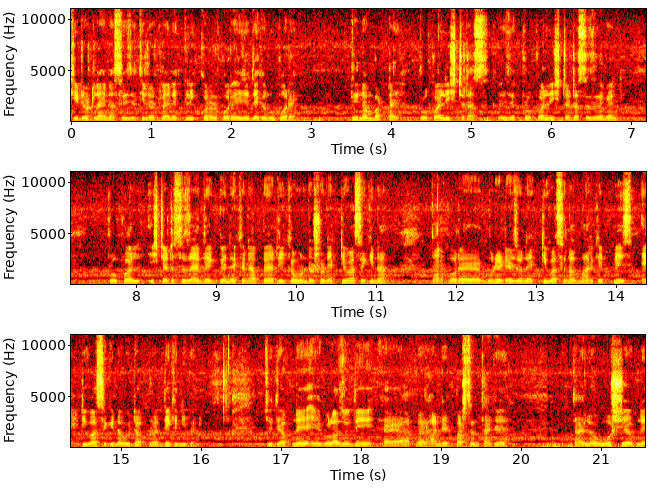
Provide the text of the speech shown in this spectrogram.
টি ডট লাইন আছে, যে টি ডট লাইনে ক্লিক করার পরে এই যে দেখেন উপরে, দুই নাম্বারটায় প্রোফাইল স্ট্যাটাস এই যে প্রোফাইল স্ট্যাটাসে যাবেন প্রোফাইল স্ট্যাটাসে যায় দেখবেন, এখানে আপনার রিকমেন্ডেশন অ্যাক্টিভ আছে কিনা, তারপরে মনিটাইজন অ্যাক্টিভ আছে না মার্কেট প্লেস অ্যাক্টিভ আছে কিনা, ওইটা আপনারা দেখে নেবেন। যদি আপনি এগুলা যদি আপনার হান্ড্রেড পারসেন্ট থাকে, তাহলে অবশ্যই আপনি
